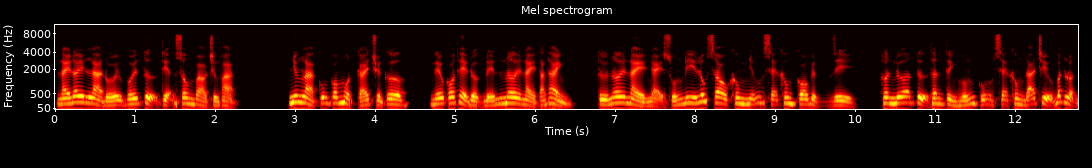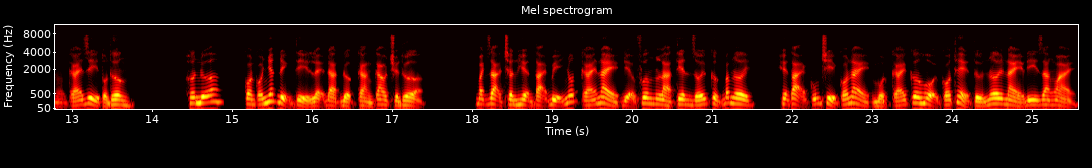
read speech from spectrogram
Này đây là đối với tự tiện xông vào trừng phạt. Nhưng là cũng có một cái chuyển cơ, nếu có thể được đến nơi này tán thành, từ nơi này nhảy xuống đi lúc sau không những sẽ không có việc gì, hơn nữa tự thân tình huống cũng sẽ không đã chịu bất luận cái gì tổn thương. Hơn nữa, còn có nhất định tỷ lệ đạt được càng cao truyền thừa. Bạch dạ trần hiện tại bị nhốt cái này địa phương là tiên giới cực bắc nơi, hiện tại cũng chỉ có này một cái cơ hội có thể từ nơi này đi ra ngoài.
